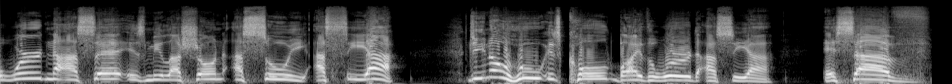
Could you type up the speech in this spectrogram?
word Naaseh is milashon asui, asiyah. Do you know who is called by the word asiyah? Esav.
